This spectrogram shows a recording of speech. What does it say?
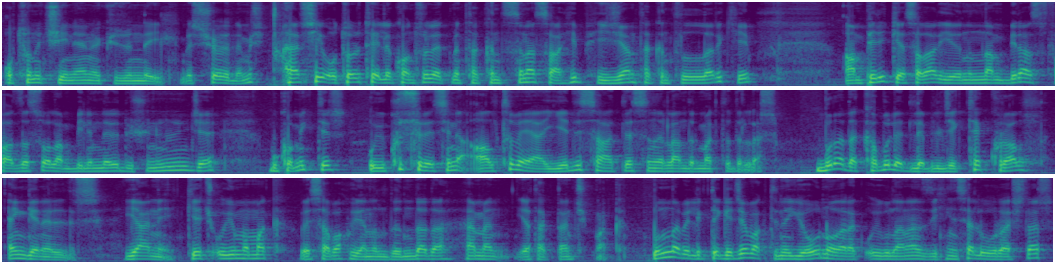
otunu çiğneyen öküzün değil. Ve şöyle demiş, her şeyi otoriteyle kontrol etme takıntısına sahip hijyen takıntılıları ki Ampirik yasalar yığınından biraz fazlası olan bilimleri düşünülünce bu komiktir. Uyku süresini 6 veya 7 saatle sınırlandırmaktadırlar. Burada kabul edilebilecek tek kural en genelidir. Yani geç uyumamak ve sabah uyanıldığında da hemen yataktan çıkmak. Bununla birlikte gece vaktinde yoğun olarak uygulanan zihinsel uğraşlar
